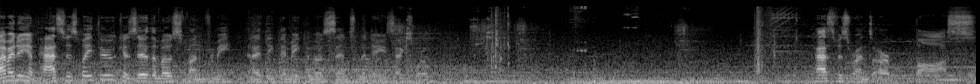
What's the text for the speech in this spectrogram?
Why am I doing a pacifist playthrough? Because they're the most fun for me, and I think they make the most sense in the Deus Ex world. Pacifist runs are boss.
